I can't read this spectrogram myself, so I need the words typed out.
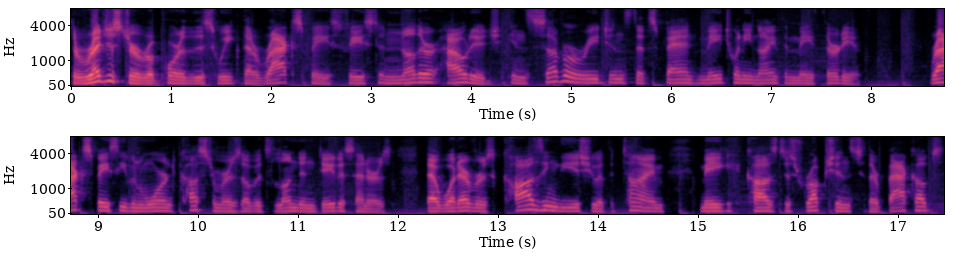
the Register reported this week that Rackspace faced another outage in several regions that spanned May 29th and May 30th. Rackspace even warned customers of its London data centers that whatever's causing the issue at the time may cause disruptions to their backups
